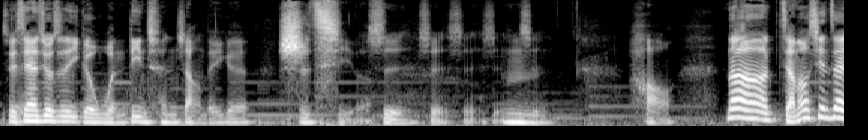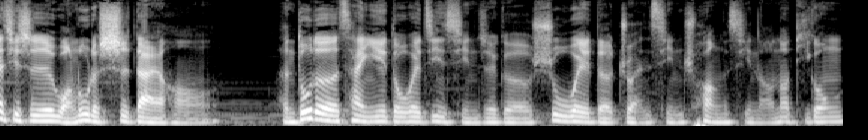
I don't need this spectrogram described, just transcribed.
所以现在就是一个稳定成长的一个时期了。是是是是是。好，那讲到现在，其实网络的时代哈，很多的餐饮业都会进行这个数位的转型创新哦，那提供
